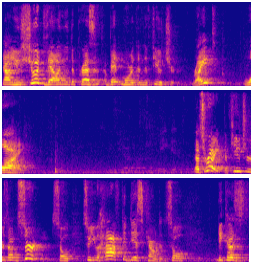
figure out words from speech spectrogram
Now, you should value the present a bit more than the future, right? Why? That's right. The future is uncertain. So, so you have to discount it. So, because,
